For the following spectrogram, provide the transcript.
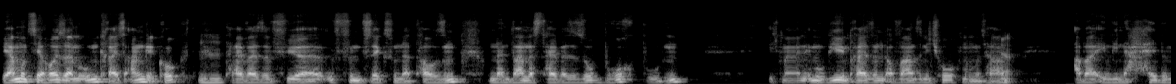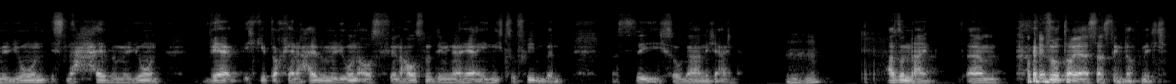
Wir haben uns ja Häuser im Umkreis angeguckt, mhm. teilweise für 500.000, 600.000. Und dann waren das teilweise so Bruchbuden ich meine, Immobilienpreise sind auch wahnsinnig hoch momentan. Ja. Aber irgendwie eine halbe Million ist eine halbe Million. Wer, ich gebe doch keine halbe Million aus für ein Haus, mit dem ich nachher eigentlich nicht zufrieden bin. Das sehe ich so gar nicht ein. Mhm. Also nein, ähm, okay. so teuer ist das Ding doch nicht.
